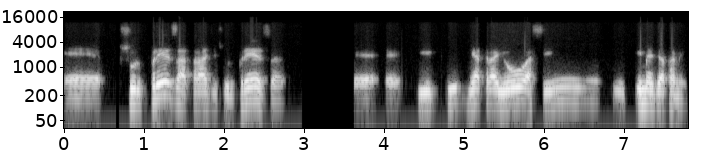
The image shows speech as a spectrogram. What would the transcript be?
é, surpresa atrás de surpresa é, é, que, que, me atraiu assim imediatamente.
